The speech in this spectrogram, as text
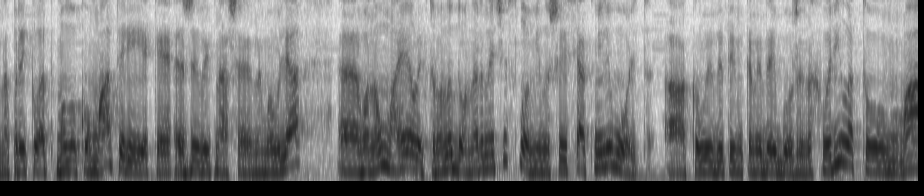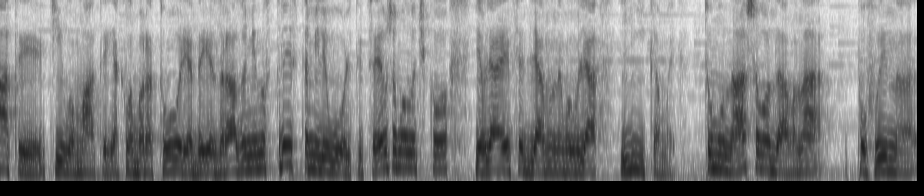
Наприклад, молоко матері, яке живить наше немовля. е, Воно має електронно-донорне число мінус 60 мВ. А коли дитинка, не дай Боже, захворіла, то мати, тіло мати, як лабораторія, дає зразу мінус 300 мВ. І це вже молочко є для немовля ліками. Тому наша вода, вона повинна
